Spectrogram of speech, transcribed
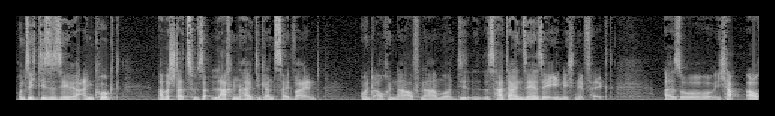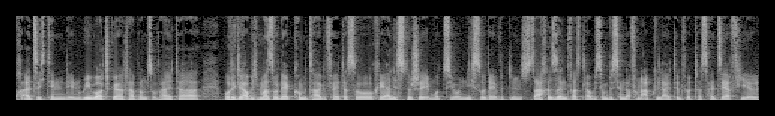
und sich diese Serie anguckt, aber statt zu lachen halt die ganze Zeit weint. Und auch in Nahaufnahme. Und es hatte einen sehr, sehr ähnlichen Effekt. Also ich habe auch, als ich den, den Rewatch gehört habe und so weiter, wurde, glaube ich, mal so der Kommentar gefällt, dass so realistische Emotionen nicht so David Lynch's Sache sind, was, glaube ich, so ein bisschen davon abgeleitet wird, dass halt sehr viel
